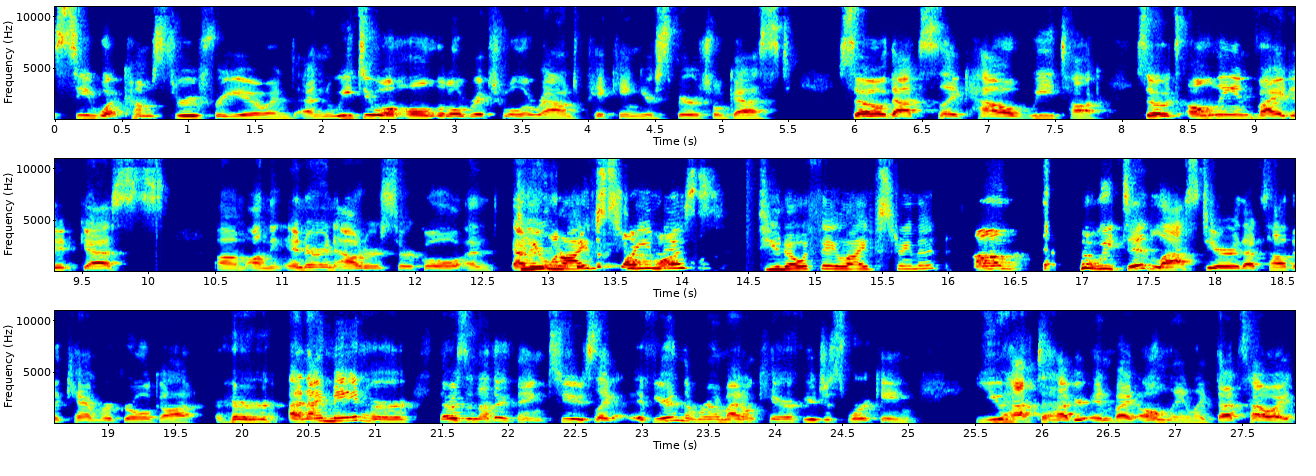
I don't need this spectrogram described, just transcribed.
see what comes through for you and and we do a whole little ritual around picking your spiritual guest. So that's like how we talk. So it's only invited guests um, on the inner and outer circle and Do you live gets a plus stream this? Do you know if they live stream it? Um, we did last year. That's how the camera girl got her. And I made her. there was another thing too. It's like if you're in the room, I don't care if you're just working. You have to have your invite only. Like that's how I.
